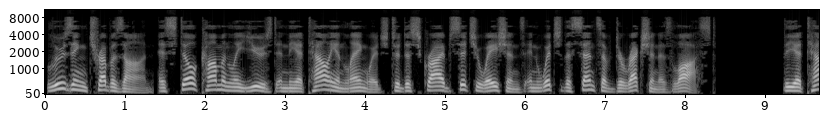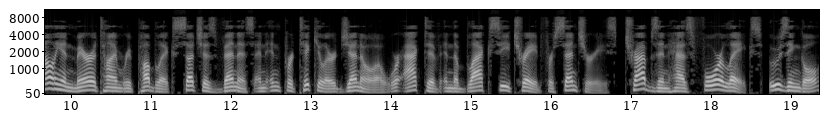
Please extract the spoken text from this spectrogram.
losing Trebizond, is still commonly used in the Italian language to describe situations in which the sense of direction is lost. The Italian maritime republics such as Venice and in particular Genoa were active in the Black Sea trade for centuries. Trabzon has four lakes, Uzungul,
